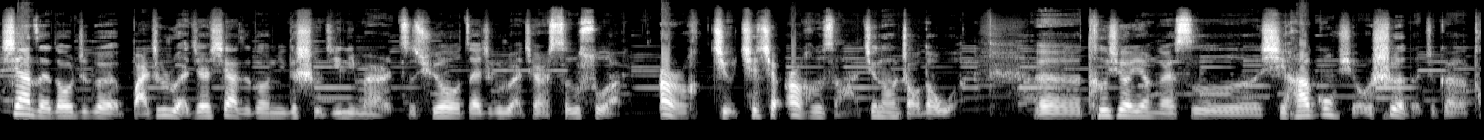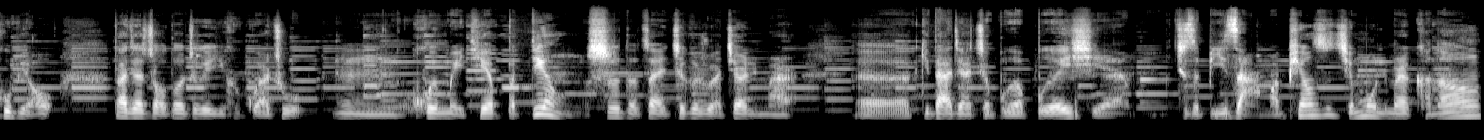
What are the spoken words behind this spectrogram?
下载到这个，把这个软件下载到你的手机里面，只需要在这个软件搜索“二九七七二后生”就能找到我。呃，头像应该是嘻哈供销社的这个图标，大家找到这个以后关注，嗯，会每天不定时的在这个软件里面，呃，给大家直播播一些，就是比咱们平时节目里面可能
